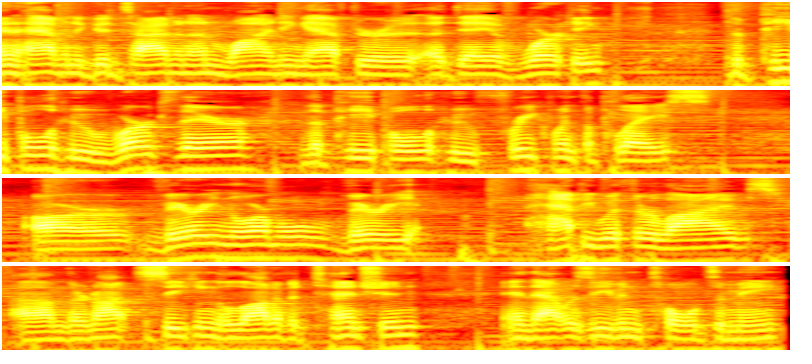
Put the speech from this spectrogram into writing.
and having a good time and unwinding after a, a day of working. The people who work there, the people who frequent the place, are very normal, very happy with their lives. Um, they're not seeking a lot of attention, and that was even told to me.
